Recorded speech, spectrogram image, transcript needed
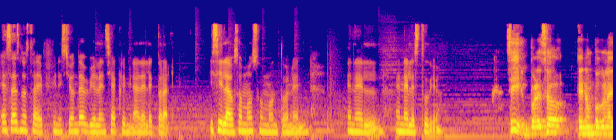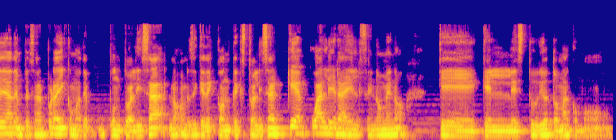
Esa es nuestra definición de violencia criminal electoral. Y sí, la usamos un montón en, en, el, en el estudio. Sí, por eso era un poco la idea de empezar por ahí, como de puntualizar, ¿no? Así que de contextualizar qué, cuál era el fenómeno que, el estudio toma como,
